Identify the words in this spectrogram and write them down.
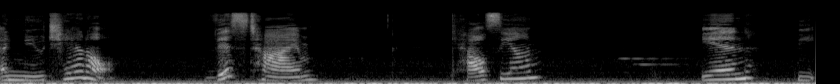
a new channel. This time, calcium in the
